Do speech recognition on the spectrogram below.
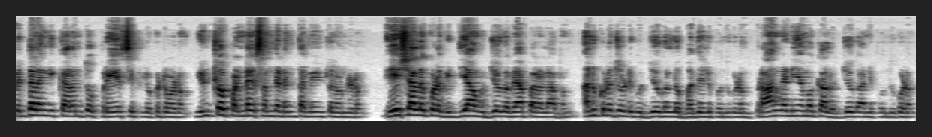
పెద్దల అంగీకారంతో ప్రేయసి ఒకటవడం ఇంట్లో పండగ సందడంతా మీ ఇంట్లో ఉండడం విదేశాల్లో కూడా విద్యా ఉద్యోగ వ్యాపార లాభం అనుకున్న చోటికి ఉద్యోగంలో బదిలీ పొందుకోవడం ప్రాంగ నియామకాలు ఉద్యోగాన్ని పొందుకోవడం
